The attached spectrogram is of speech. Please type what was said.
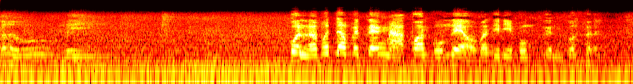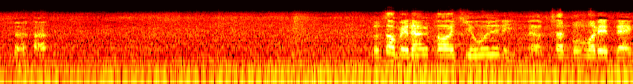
ฮัลโหลรีคนแล้วประจำเป็นแต่งหนาก่อนผมแล้วมาที่นี่ผมขึ้นก็ผมต้องไปนั่งต่อคิ้วด้วยนี่ครับฉันผมไม่ได้แต่ง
